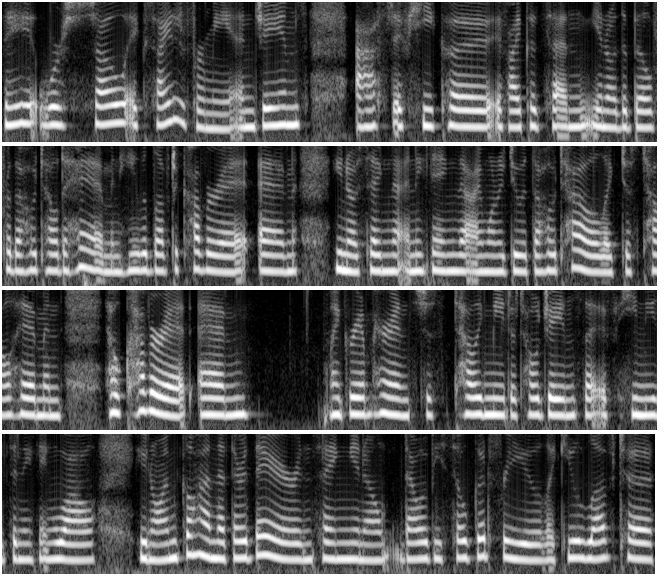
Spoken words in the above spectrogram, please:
they were so excited for me. And James asked if he could if I could send, you know, the bill for the hotel to him and he would love to cover it. And you know, saying that anything that I want to do at the hotel, like just tell him and he'll cover it. And my grandparents just telling me to tell James that if he needs anything while, you know, I'm gone, that they're there and saying, you know, that would be so good for you. Like, you love to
